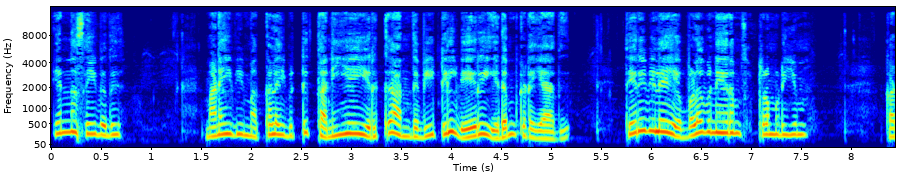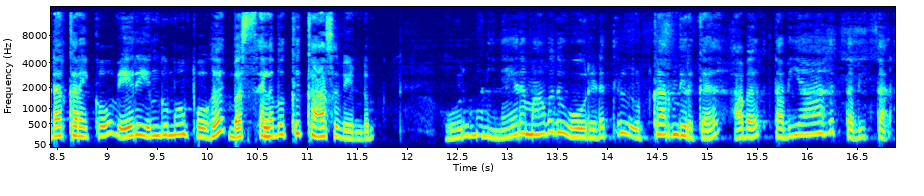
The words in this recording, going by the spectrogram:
என்ன செய்வது? மனைவி மக்களை விட்டு தனியே இருக்க அந்த வீட்டில் வேறு இடம் கிடையாது. தெருவிலே எவ்வளவு நேரம் சுற்ற முடியும்? கடற்கரைக்கோ வேறு எங்குமோ போக பஸ் செலவுக்கு காசு வேண்டும். ஒரு மணி நேரமாவது ஓரிடத்தில் உட்கார்ந்திருக்க அவர் தவியாக தவித்தார்.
